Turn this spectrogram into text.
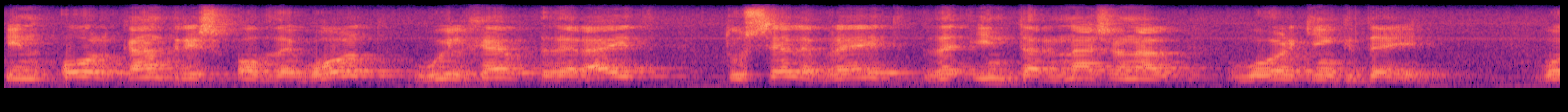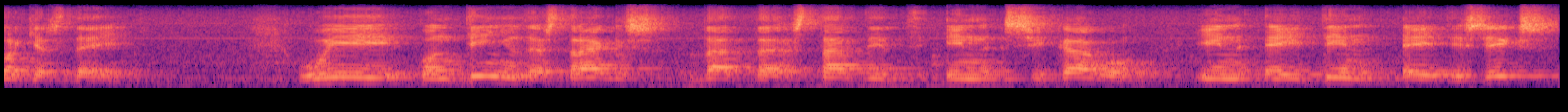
in all countries of the world will have the right to celebrate the International Working Day, Workers' Day we continue the struggles that uh, started in Chicago in 1886.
